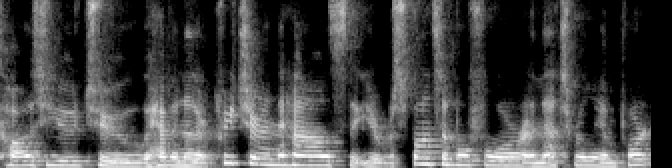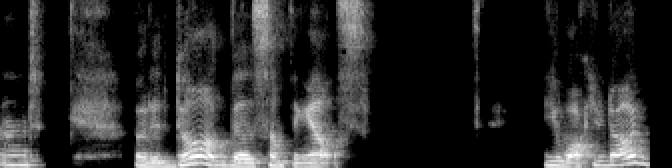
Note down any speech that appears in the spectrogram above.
cause you to have another creature in the house that you're responsible for, and that's really important. But a dog does something else. You walk your dog,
